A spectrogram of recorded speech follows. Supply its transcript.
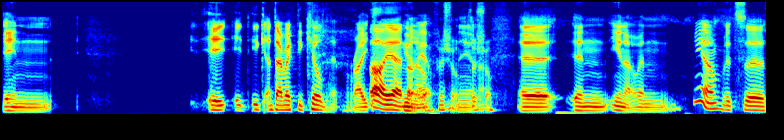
in it, it, it directly killed him right Oh yeah, no, You know, yeah, for sure, for know. sure. uh and you know and you know it's a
